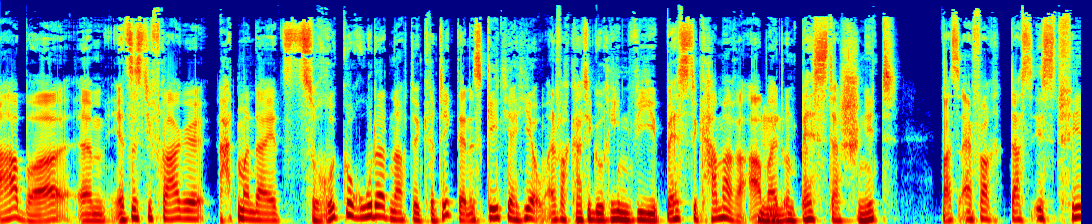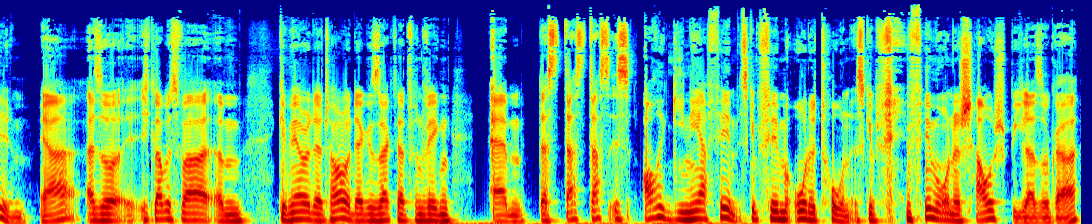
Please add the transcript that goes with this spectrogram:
aber ähm, jetzt ist die Frage, hat man da jetzt zurückgerudert nach der Kritik? Denn es geht ja hier um einfach Kategorien wie beste Kameraarbeit mhm. und bester Schnitt was einfach, das ist Film, ja. Also ich glaube, es war ähm, Guillermo del Toro, der gesagt hat, von wegen, ähm, das, das, das ist originär Film. Es gibt Filme ohne Ton, es gibt Filme ohne Schauspieler sogar.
